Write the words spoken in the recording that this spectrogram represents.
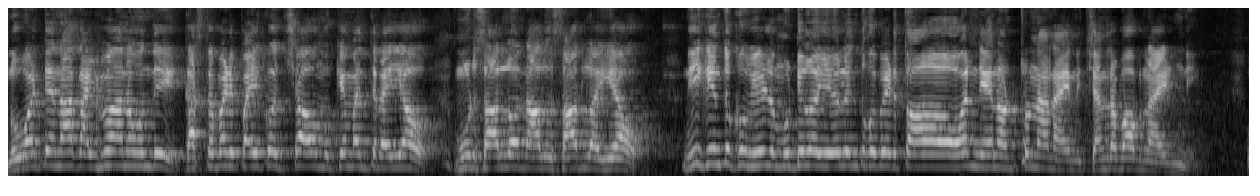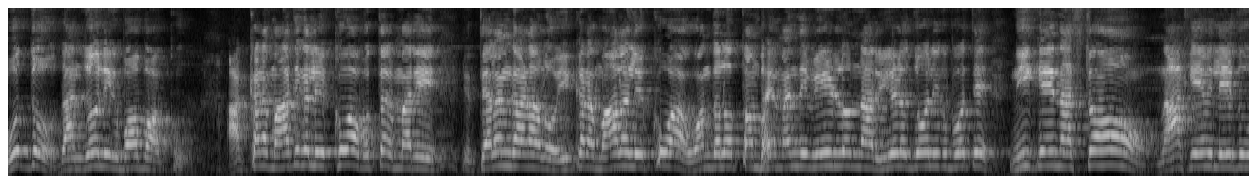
నువ్వంటే నాకు అభిమానం ఉంది. కష్టపడి పైకి వచ్చావు ముఖ్యమంత్రి అయ్యావు. మూడు సార్లు నాలుగు సార్లు అయ్యావు. నీకెందుకు వీళ్ళు ముడ్డిలో ఏలు ఎందుకు పెడతావు అని నేను అంటున్నాను ఆయన్ని చంద్రబాబు నాయుడిని. వద్దు దాని జోలికి బాబాకు అక్కడ మాదిగలు ఎక్కువ ఉత్తర మరి తెలంగాణలో ఇక్కడ మాలలు ఎక్కువ వందలో తొంభై మంది వీళ్ళు ఉన్నారు వీళ్ళ జోలికి పోతే నీకే నష్టం. నాకేమి లేదు.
